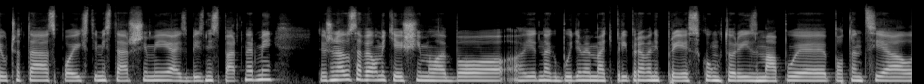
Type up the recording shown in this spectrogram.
dievčatá, spojí ich s tými staršími, aj s biznis partnermi. Takže na to sa veľmi teším, lebo jednak budeme mať pripravený prieskum, ktorý zmapuje potenciál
